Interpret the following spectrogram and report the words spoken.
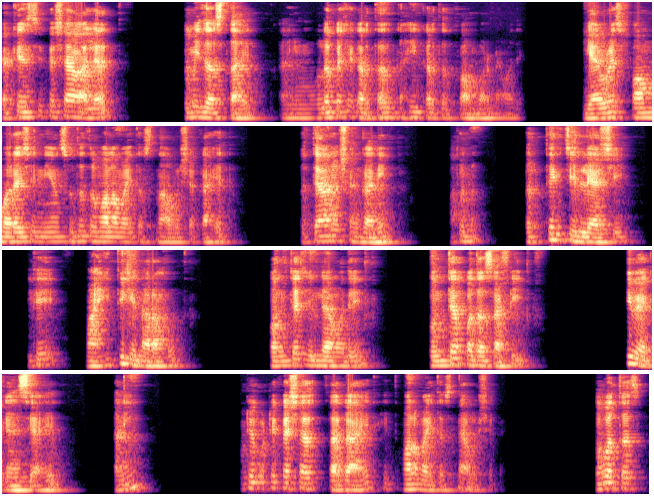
व्हॅकन्सी कशा आल्यात, कमी जास्त आहेत आणि मुलं कसे करतात, घाई करतात फॉर्म भरण्यामध्ये. यावेळेस फॉर्म भरायचे नियम सुद्धा तुम्हाला माहीत असणं आवश्यक आहेत. तर त्या अनुषंगाने आपण प्रत्येक जिल्ह्याची इथे माहिती घेणार आहोत. कोणत्या जिल्ह्यामध्ये कोणत्या पदासाठी किती व्हॅकन्सी आहेत आणि कुठे-कुठे कशा जागा आहेत हे तुम्हाला माहीत असणे आवश्यक आहे. सोबतच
